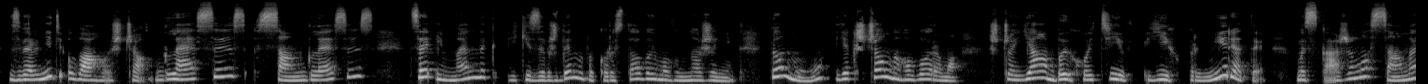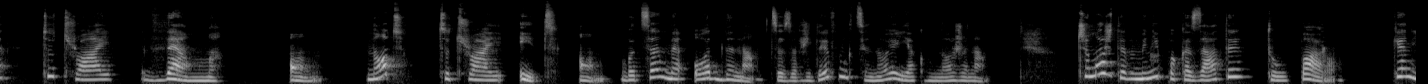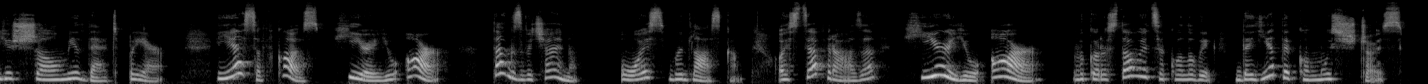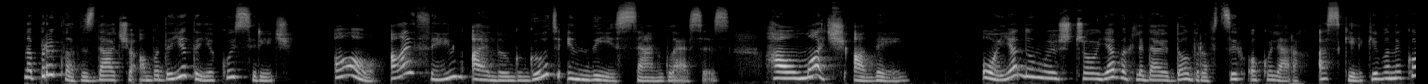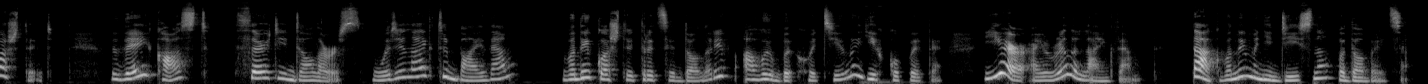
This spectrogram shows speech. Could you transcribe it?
Зверніть увагу, що glasses, sunglasses – це іменник, який завжди ми використовуємо в множині. Тому, якщо ми говоримо, що я би хотів їх приміряти, ми скажемо саме to try them on, not to try it on, бо це не однина, це завжди функціонує як множина. Чи можете ви мені показати ту пару? Can you show me that pair? Yes, of course. Here you are. Так, звичайно. Ось, будь ласка. Ось ця фраза Here you are використовується, коли ви даєте комусь щось. Наприклад, здачу або даєте якусь річ. Oh, I think I look good in these sunglasses. How much are they? О, я думаю, що я виглядаю добре в цих окулярах. А скільки вони коштують? They cost $30. Would you like to buy them? Вони коштують 30 доларів, а ви би хотіли їх купити? Yeah, I really like them. Так, вони мені дійсно подобаються.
